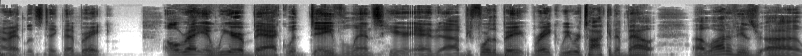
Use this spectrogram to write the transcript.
All right. Let's take that break. All right, and we are back with Dave Lentz here. And uh, before the break, break, we were talking about a lot of his uh,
